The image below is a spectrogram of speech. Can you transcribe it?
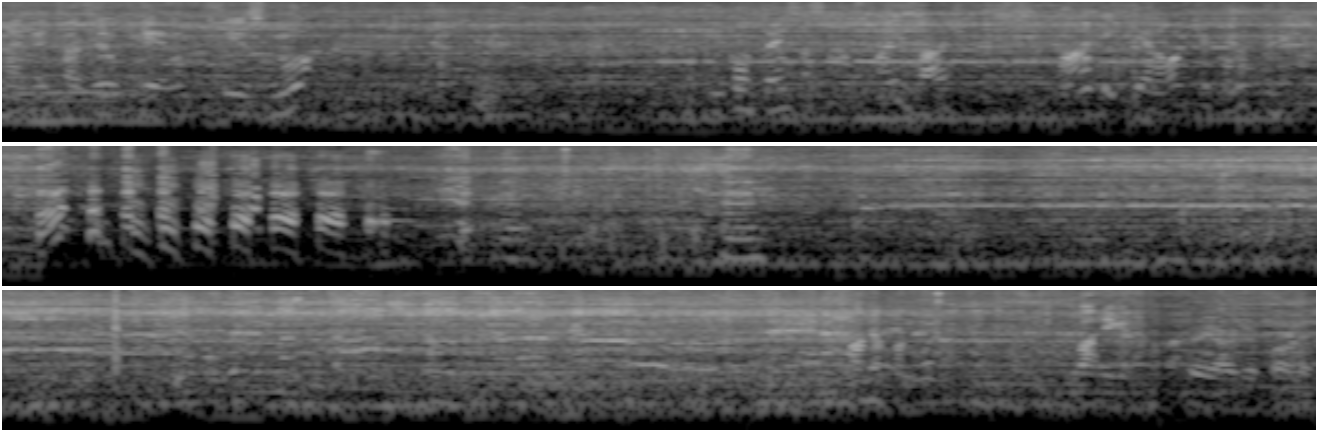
Vai fazer o quê? né? Cismou. Em compensação as paisagens. Ah, que erótico, né? Vahiga. Three hours before this.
